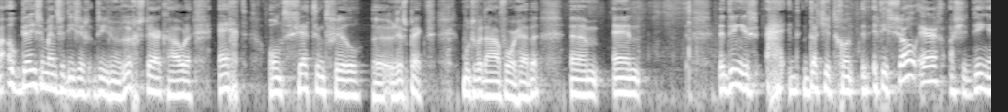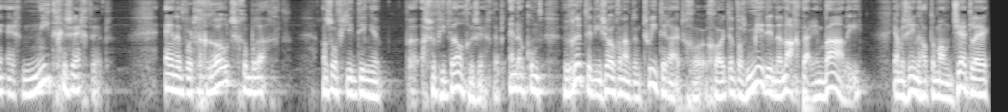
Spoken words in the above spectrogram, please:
Maar ook deze mensen die, zich, die hun rug sterk houden, echt ontzettend veel uh, respect moeten we daarvoor hebben. Um, en het ding is dat je het gewoon. Het is zo erg als je dingen echt niet gezegd hebt. En het wordt groots gebracht. Alsof je dingen alsof je het wel gezegd hebt. En dan komt Rutte, die zogenaamd een tweet eruit gooit. Het was midden in de nacht daar in Bali. Ja, misschien had de man jetlag.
